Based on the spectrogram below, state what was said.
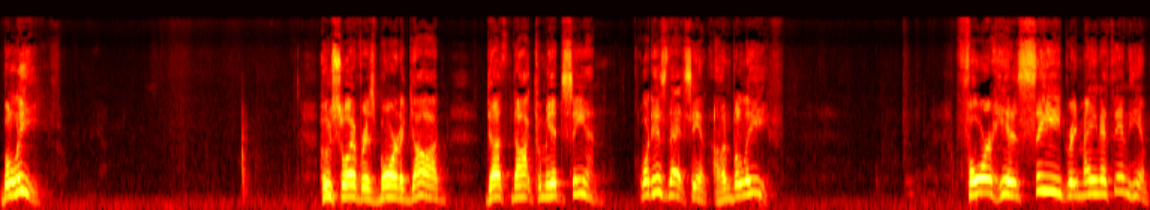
Believe. Whosoever is born of God doth not commit sin. What is that sin? Unbelief. For his seed remaineth in him.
